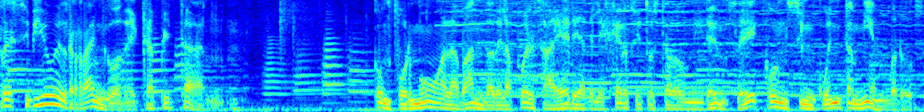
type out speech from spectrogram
recibió el rango de capitán conformó a la banda de la Fuerza Aérea del Ejército estadounidense con 50 miembros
